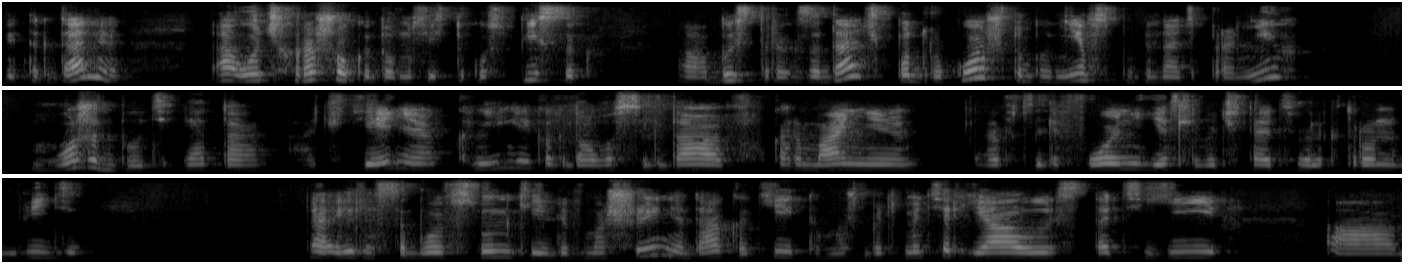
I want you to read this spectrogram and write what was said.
и так далее. Да, очень хорошо, когда у нас есть такой список а, быстрых задач под рукой, чтобы не вспоминать про них. Может быть, это а, чтение книги, когда у вас всегда в кармане, да, в телефоне, если вы читаете в электронном виде, да, или с собой в сумке или в машине, да, какие-то, может быть, материалы, статьи, а,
